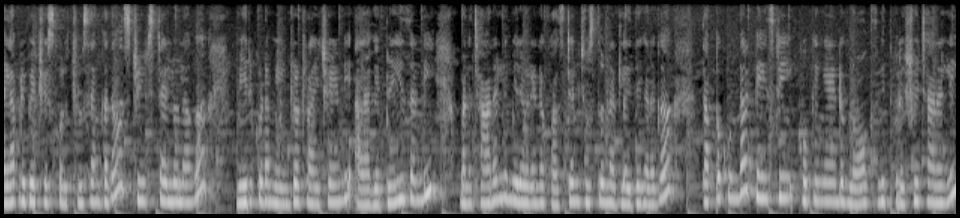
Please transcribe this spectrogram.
ఎలా ప్రిపేర్ చేసుకోవాలో చూసాం కదా స్ట్రీట్ స్టైల్లో లాగా. మీరు కూడా మీ ఇంట్లో ట్రై చేయండి. అలాగే ప్లీజ్ అండి మన ఛానల్ని మీరు ఎవరైనా ఫస్ట్ టైం చూస్తున్నట్లయితే కనుక తప్పకుండా tasty cooking and vlogs with Preshu ఛానల్ని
